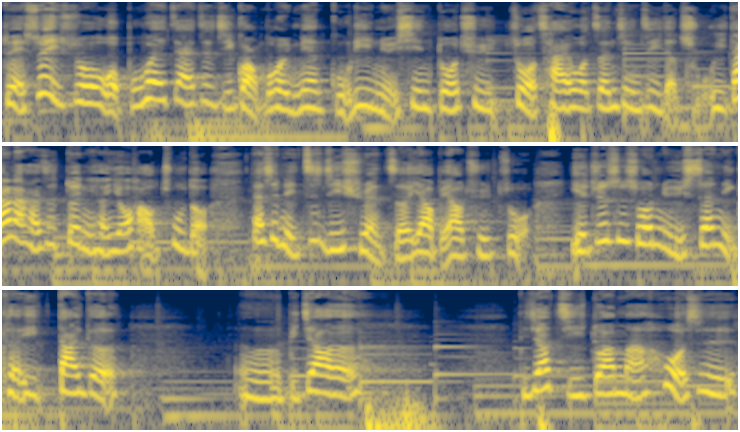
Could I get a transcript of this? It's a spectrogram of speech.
对，所以说我不会在自己广播里面鼓励女性多去做菜或增进自己的厨艺，当然还是对你很有好处的。但是你自己选择要不要去做，也就是说，女生你可以当一个，嗯，比较比较极端嘛，或者是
